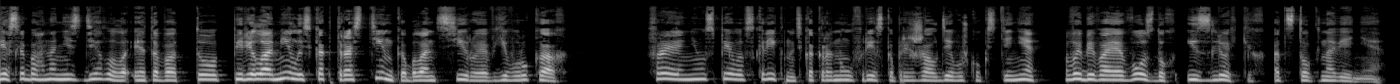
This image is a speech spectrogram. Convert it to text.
Если бы она не сделала этого, то переломилась, как тростинка, балансируя в его руках. Фрея не успела вскрикнуть, как Ранулф резко прижал девушку к стене, выбивая воздух из легких от столкновения.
